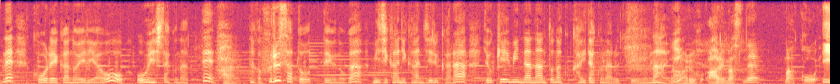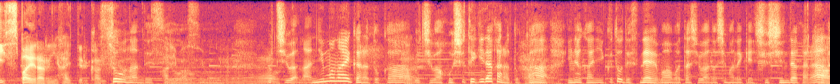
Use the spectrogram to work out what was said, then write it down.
うん。ね、高齢化のエリアを応援したくなってはい。なんかふるさとっていうのが身近に感じるから余計みんななんとなく買いたくなるっていうのない？ありますね。まあこういいスパイラルに入ってる感じがありますよね。うちは何にもないからとか、はい。うちは保守的だからとか、は田舎に行くとですね、まあ、私はあの島根県出身だから、は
